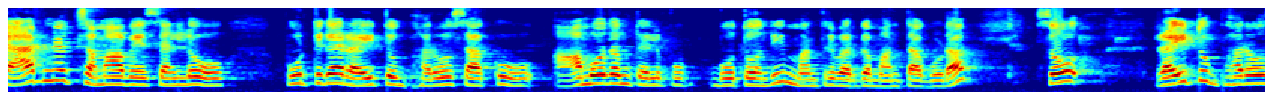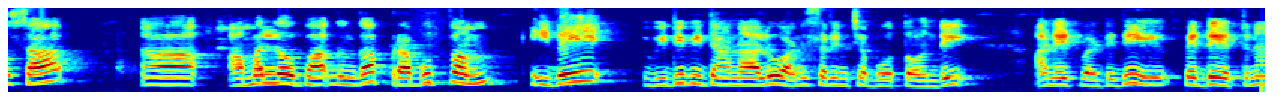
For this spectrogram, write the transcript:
క్యాబినెట్ సమావేశంలో పూర్తిగా రైతు భరోసాకు ఆమోదం తెలుపబోతోంది మంత్రివర్గం అంతా కూడా. సో రైతు భరోసా అమల్లో భాగంగా ప్రభుత్వం ఇవే విధి విధానాలు అనుసరించబోతోంది అనేటువంటిది పెద్ద ఎత్తున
